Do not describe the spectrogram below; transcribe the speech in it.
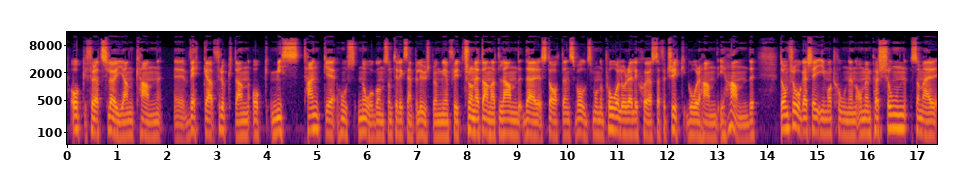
och för att slöjan kan eh, väcka fruktan och misstanke hos någon som till exempel ursprungligen flytt från ett annat land där statens våldsmonopol och religiösa förtryck går hand i hand de frågar sig i motionen om en person som är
